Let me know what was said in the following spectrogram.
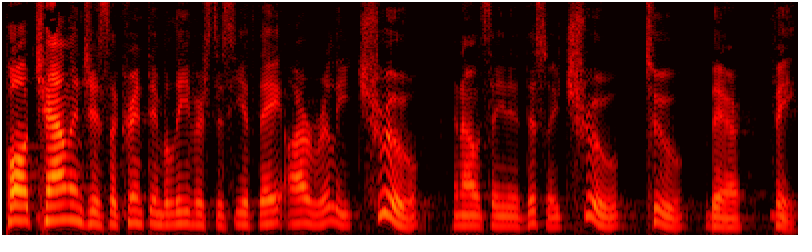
Paul challenges the Corinthian believers to see if they are really true, and I would say it this way true to their faith.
